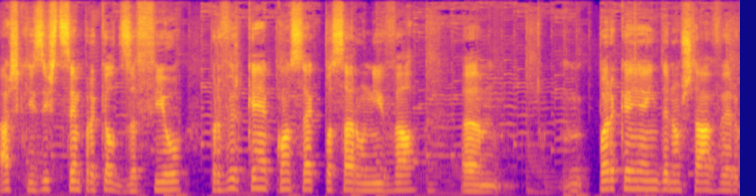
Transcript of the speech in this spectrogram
Acho que existe sempre aquele desafio para ver quem é que consegue passar o nível. Um, para quem ainda não está a ver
